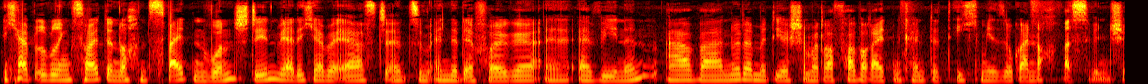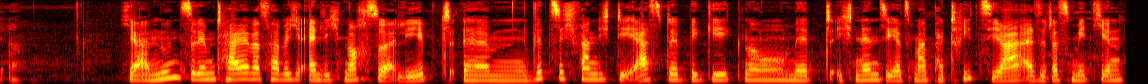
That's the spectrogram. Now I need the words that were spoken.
Ich habe übrigens heute noch einen zweiten Wunsch, den werde ich aber erst äh, zum Ende der Folge äh, erwähnen. Aber nur damit ihr euch schon mal darauf vorbereiten könntet, ich mir sogar noch was wünsche. Ja, nun zu dem Teil, was habe ich eigentlich noch so erlebt? Ähm, witzig fand ich die erste Begegnung mit, ich nenne sie jetzt mal Patricia, also das Mädchen,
